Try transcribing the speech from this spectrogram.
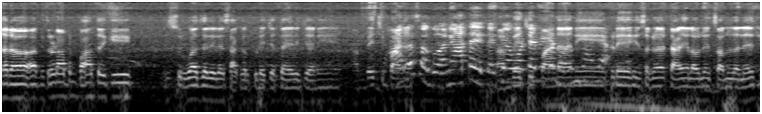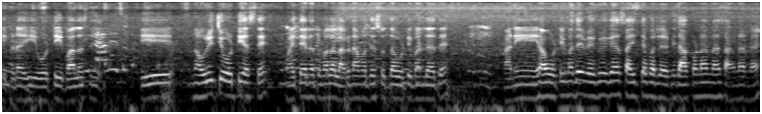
तर मित्रांनो आपण पाहतोय की सुरुवात झालेली आहे साखरपुड्याच्या तयारीची आणि आंब्याची पानं. आलं आंब्याची पानं आणि. इकडे हे सगळं टाळे लावले चालू झाले तिकडे ही ओटी बालच नाही ही नवरीची ओटी असते. माहिती आहे ना तुम्हाला लग्नामध्ये सुद्धा ओटी बनली जाते. आणि ह्या ओटीमध्ये वेगवेगळं साहित्य भरले आहे. मी दाखवणार नाही सांगणार नाही.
